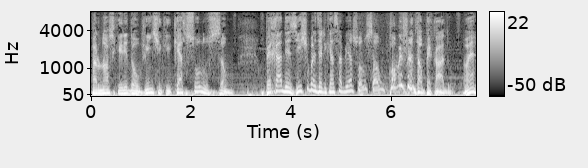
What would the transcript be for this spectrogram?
para o nosso querido ouvinte que quer solução. O pecado existe, mas ele quer saber a solução. Como enfrentar o pecado, não é?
